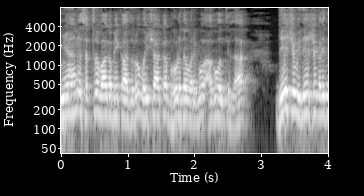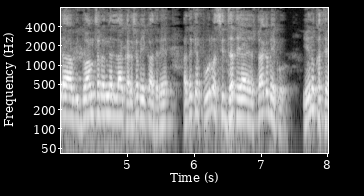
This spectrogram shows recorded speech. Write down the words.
ಜ್ಞಾನ ಸತ್ರವಾಗಬೇಕಾದರೂ ವೈಶಾಖ ಬಹುಳದವರೆಗೂ ಆಗುವಂತಿಲ್ಲ. ದೇಶ ವಿದೇಶಗಳಿಂದ ವಿದ್ವಾಂಸರನ್ನೆಲ್ಲ ಕರೆಸಬೇಕಾದರೆ ಅದಕ್ಕೆ ಪೂರ್ವ ಸಿದ್ಧತೆಯ ಎಷ್ಟಾಗಬೇಕು? ಏನು ಕಥೆ?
